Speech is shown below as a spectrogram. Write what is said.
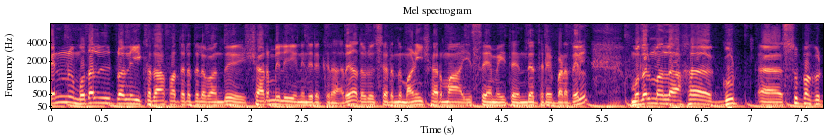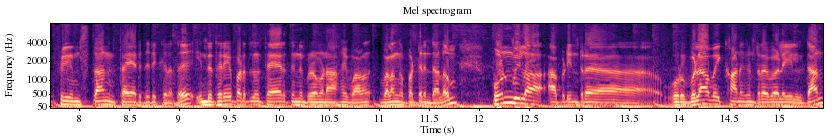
பெண் முதல் பள்ளி கதாபாத்திரத்தில் வந்து ஷர்மிலி இணைந்திருக்கிறாரு. அதோட சேர்ந்து மணி சர்மா இசையமைத்த இந்த திரைப்படத்தில் முதல் முதலாக குட் சூப்பர் குட் ஃபிலிம்ஸ் தான் தயாரித்திருக்கிறது. இந்த திரைப்படத்தில் தயாரித்த நிபுணனாக வழங்கப்பட்டிருந்தாலும் பொன் விழா அப்படின்ற ஒரு விழாவை காணுகின்ற வேளையில் தான்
